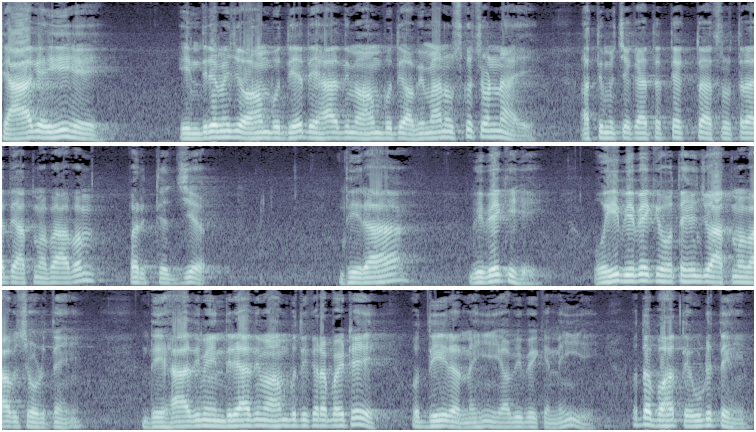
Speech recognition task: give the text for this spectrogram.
त्याग ही है। इंद्रिय में जो अहम बुद्धि है, देहादि में अहम बुद्धि, अभिमान, उसको छोड़ना है। अतिमुच्य का त्यक्त श्रोत्रादि आत्म भावम परित्यज्य। धीरा, विवेकी है। वही विवेकी होते हैं जो आत्म भाव छोड़ते हैं। देहादि में इंद्रियादि में अहम बुद्धि कर बैठे, वो धीर नहीं अविवेकी नहीं है। वो तो बहुत उड़ते हैं।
